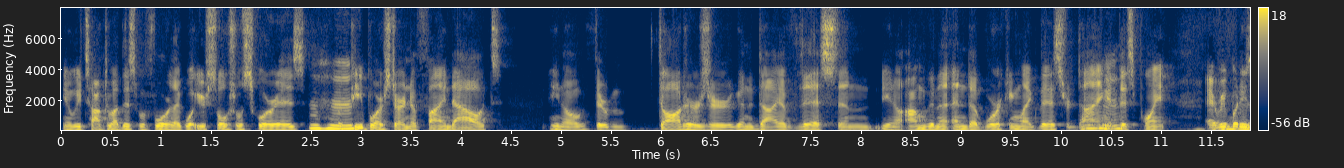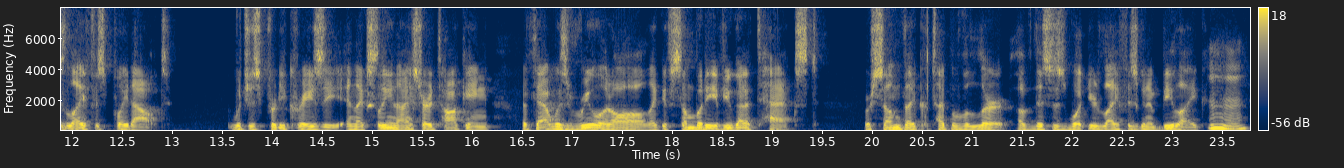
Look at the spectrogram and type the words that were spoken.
You know, we talked about this before, like what your social score is. Mhm. But people are starting to find out, you know, their daughters are going to die of this, and you know, I'm going to end up working like this or dying Mhm. at this point. Everybody's life is played out, which is pretty crazy. And like Celine and I started talking, if that was real at all, like if somebody, if you got a text or some like type of alert of this is what your life is going to be like, Mhm.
